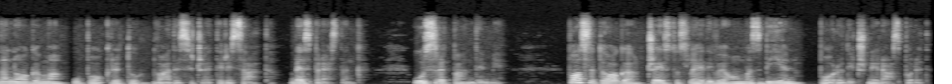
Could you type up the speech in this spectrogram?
na nogama u pokretu 24 sata, bez prestanka usred pandemije. Posle toga često sledi veoma zbijen porodični raspored.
